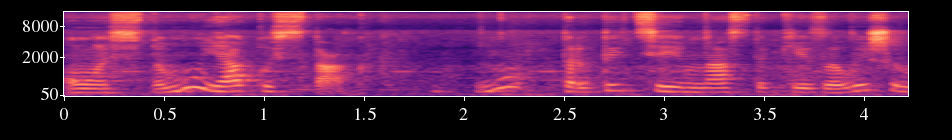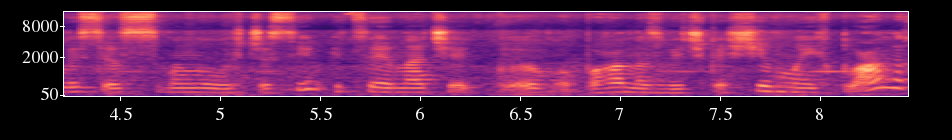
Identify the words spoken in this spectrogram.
Ось тому якось так. Ну, традиції в нас такі залишилися з минулих часів, і це наче е, погана звичка. Ще в моїх планах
